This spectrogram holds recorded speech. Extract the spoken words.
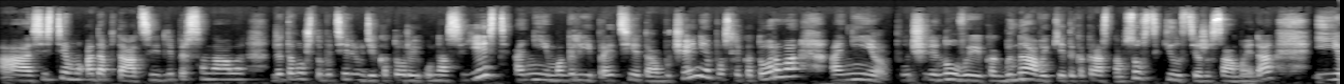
а, систему адаптации для персонала, для того, чтобы те люди, которые у нас есть, они могли пройти это обучение, после которого они получили новые как бы навыки, это как раз там soft skills те же самые, да, и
